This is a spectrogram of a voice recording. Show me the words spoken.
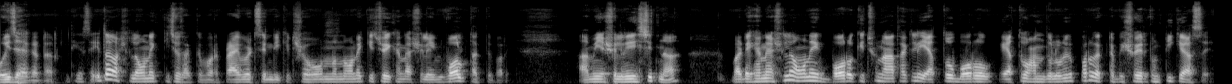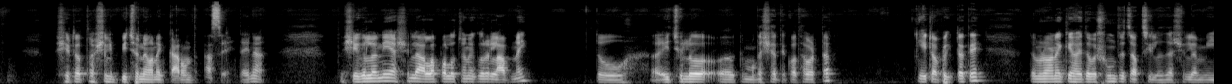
ওই জায়গাটা আর কি, ঠিক আছে? এটা আসলে অনেক কিছু থাকতে পারে। প্রাইভেট সিন্ডিকেট সহ অন্যান্য অনেক কিছু এখানে আসলে ইনভলভ থাকতে পারে। আমি আসলে নিশ্চিত না বাট এখানে আসলে অনেক বড় কিছু না থাকলে এত বড়, এত আন্দোলনের পরেও একটা বিষয় এরকম টিকে আছে। সেটা তো আসলে পিছনে অনেক কারণ আছে, তাই না? তো সেগুলো নিয়ে আসলে আলাপ আলোচনা করে লাভ নাই। তো এই ছিল তোমাদের সাথে কথাবার্তা এই টপিকটাতে। তোমরা অনেকে হয়তো শুনতে চাচ্ছিল যে আসলে আমি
